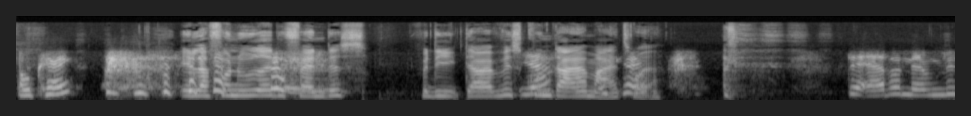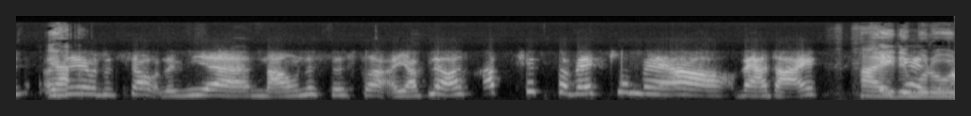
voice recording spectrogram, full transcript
Okay. eller fundet ud af, at du fandtes. Fordi der er vist kun Ja, dig og mig, okay. tror jeg. Det er der nemlig. Og Ja. det er jo lidt sjovt, at vi er navnesøstre, og jeg bliver også ret tit forvekslet med at være dig. Ej, Ikke det må så du meget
